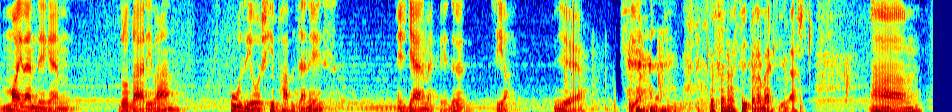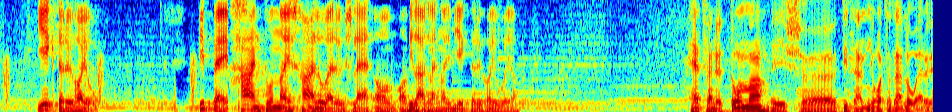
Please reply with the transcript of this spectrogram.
Mai vendégem Drotár Iván, fúziós hip-hop zenész és gyermekvédő. Szia! Yeah! Szia! Köszönöm szépen a meghívást. Um, jégtörő hajó. Tippelj, hány tonna és hány lóerős lehet a, a világ legnagyobb jégtörő hajója? 75 tonna és 18 ezer lóerő.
